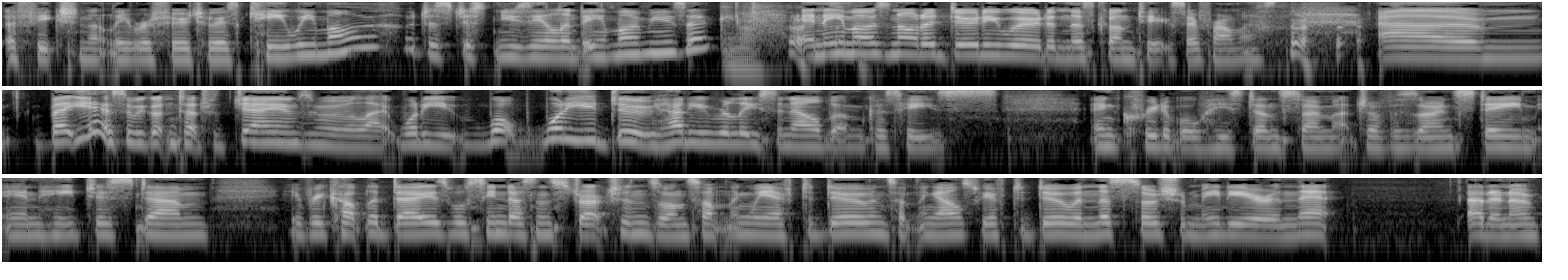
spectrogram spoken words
affectionately refer to as Kiwi Mo, which is just New Zealand emo music. and emo is not a dirty word in this context, I promise. um, but yeah, so we got in touch with James and we were like, "What do you what What do you do? How do you release an album?" Because he's incredible. He's done so much of his own steam, and he just um, every couple of days will send us instructions on something we have to do and something else we have to do, and this social media and that. I don't know,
